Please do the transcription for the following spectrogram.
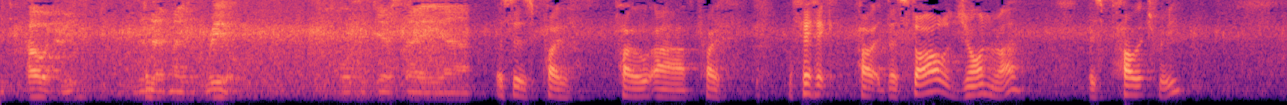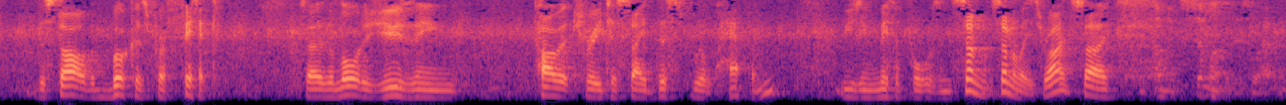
It's poetry. Does that make it real, or is it just a? Uh, This is po, po, uh, pro, prophetic poet. The style of genre is poetry. The style of the book is prophetic. So the Lord is using poetry to say this will happen, using metaphors and sim- similes, right? So something similar to this will happen to the city.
